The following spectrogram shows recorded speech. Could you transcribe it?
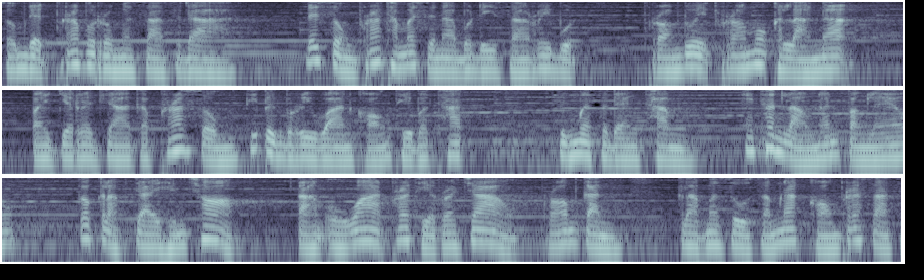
สมเด็จพระบรมศาสดา ได้ส่งพระธรรมเสนาบดีสารีบุตร พร้อมด้วยพระโมคคัลลานะ ไปเจรจากับพระสงฆ์ที่เป็นบริวารของเทวทัตซึ่งเมื่อแสดงธรรมให้ท่านเหล่านั้นฟังแล้ว ก็กลับใจเห็นชอบ ตามโอวาทพระเถระเจ้า พร้อมกันกลับมาสู่สำนักของพระศาส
